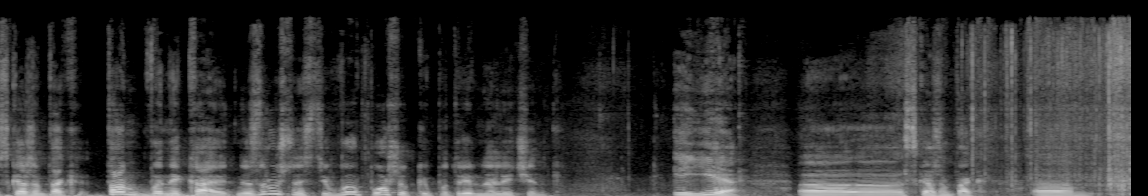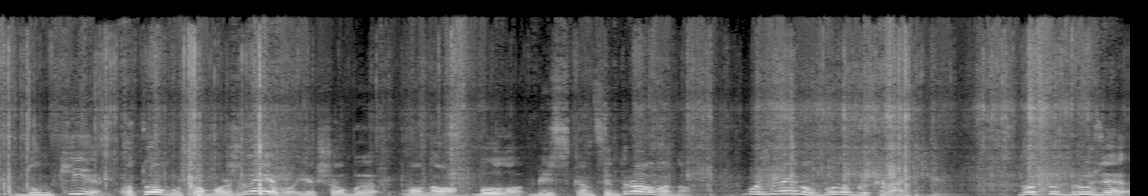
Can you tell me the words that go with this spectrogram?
скажімо так, там виникають незручності в пошуку потрібної лічинки. І є, е, скажімо так, е, думки о тому, що можливо, якщо б воно було більш сконцентровано, можливо, було б краще. Ну тут, друзі,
